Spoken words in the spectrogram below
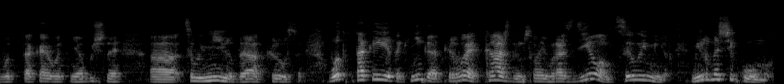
вот такая вот необычная, а, целый мир, да, открылся. Вот так и эта книга открывает каждым своим разделом целый мир. Мир насекомых,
